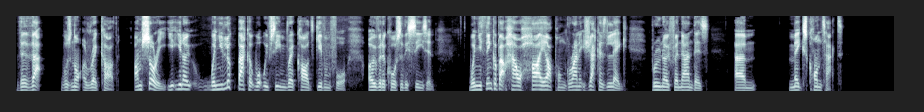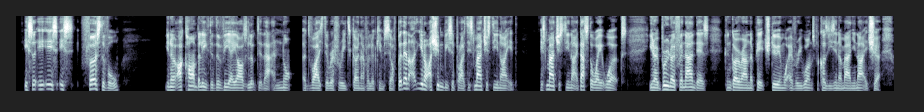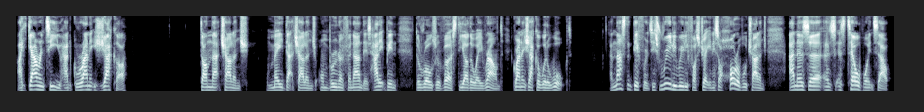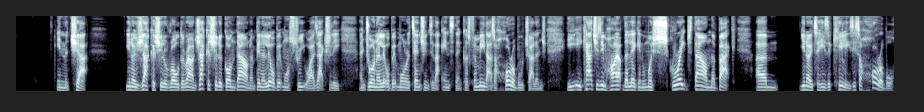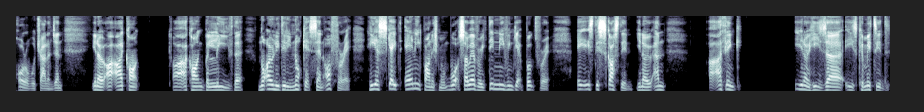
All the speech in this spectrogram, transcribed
that that was not a red card. I'm sorry. You, you know, when you look back at what we've seen red cards given for over the course of this season, when you think about how high up on Granit Xhaka's leg Bruno Fernandes um, makes contact, it's a, it's it's first of all, you know, I can't believe that the VAR's looked at that and not advised the referee to go and have a look himself. But then, you know, I shouldn't be surprised. It's Manchester United. It's Manchester United. That's the way it works. You know, Bruno Fernandes can go around the pitch doing whatever he wants because he's in a Man United shirt. I guarantee you, had Granit Xhaka done that challenge or made that challenge on Bruno Fernandes, had it been the roles reversed the other way round, Granit Xhaka would have walked. And that's the difference. It's really, really frustrating. It's a horrible challenge. And as uh, as as Tell points out in the chat, you know, Xhaka should have rolled around. Xhaka should have gone down and been a little bit more streetwise, actually, and drawn a little bit more attention to that incident. Because for me, that's a horrible challenge. He, he catches him high up the leg and almost scrapes down the back. Um, you know, to his Achilles. It's a horrible, horrible challenge. And, you know, I, I can't I can't believe that not only did he not get sent off for it, he escaped any punishment whatsoever. He didn't even get booked for it. It is disgusting, you know, and I think, you know, he's uh he's committed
